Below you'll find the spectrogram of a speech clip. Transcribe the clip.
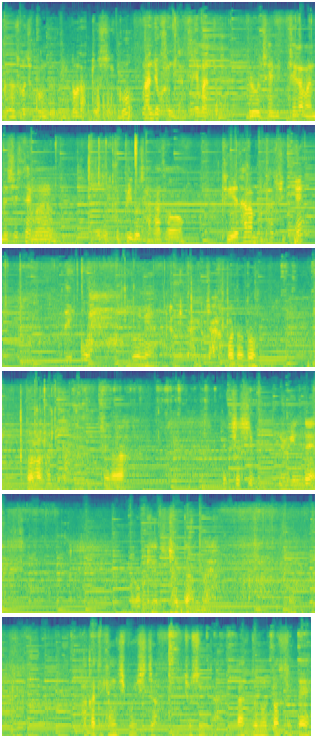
그런 소지품들도 놔둘 수 있고 만족합니다. 대만족. 그리고 제, 제가 만든 시스템은 부피도 작아서 뒤에 사람도 탈 수 있게 돼 있고 누우면 이렇게 다리 쫙 뻗어도 널널합니다. 제가 176인데 이렇게 해도 절대 안 나요. 바깥에 경치 보이시죠? 좋습니다. 딱 눈을 떴을 때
